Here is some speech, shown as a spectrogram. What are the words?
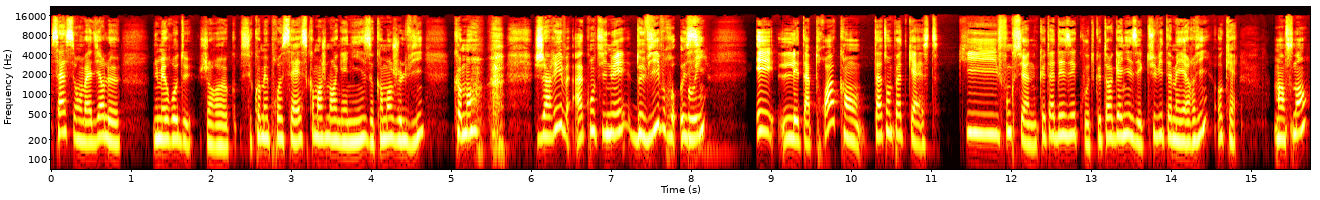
Ça, c'est on va dire le numéro 2. Genre, euh, c'est quoi mes process, comment je m'organise, comment je le vis, comment j'arrive à continuer de vivre aussi. Oui. Et l'étape 3, quand tu as ton podcast qui fonctionne, que tu as des écoutes, que tu organisé, que tu vis ta meilleure vie, ok. Maintenant,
